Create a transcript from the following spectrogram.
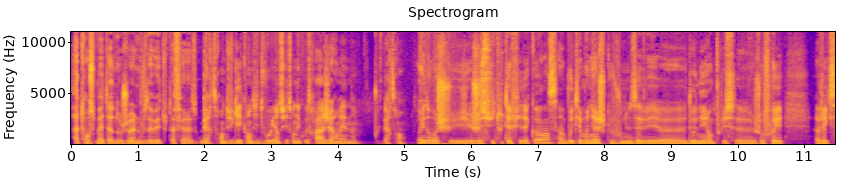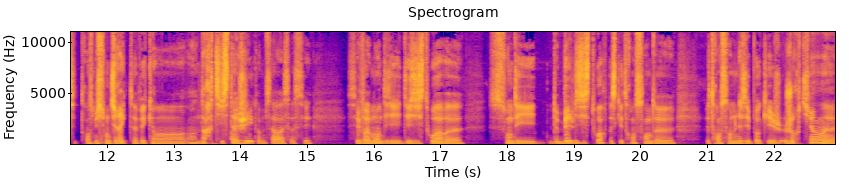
à transmettre à nos jeunes. Vous avez tout à fait raison. Bertrand Duguet, qu'en dites-vous? Et ensuite, on écoutera Germaine. Bertrand. Oui, non, moi je suis, je suis tout à fait d'accord. hein. C'est un beau témoignage que vous nous avez euh, donné, en plus, euh, Geoffrey, avec cette transmission directe avec un, un artiste âgé comme ça. Ça, c'est, vraiment des, histoires, euh, ce sont des, de belles histoires parce qu'elles transcendent, euh, transcendent les époques. Et je, retiens euh,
